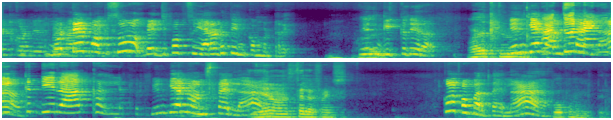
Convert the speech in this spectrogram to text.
ಇಟ್ಕೊಂಡಿರ್ತಾರೆ? ಮೊಟ್ಟೆ ಪಪ್ಸು ವೆಜ್ ಪಪ್ಸು ಎರಡು ತಿನ್ಕೊಂಬಿಟ್ರಿ. ನಿನ್ಗೆ ಇಕ್ಕದಿರ? ಆಯ್ತು ತಿಂದು ನಿನ್ಗೇನು ಅನ್ಸ್ತಾ ಇಲ್ಲ? ಏನು ಅನಿಸ್ತಲ್ಲ ಫ್ರೆಂಡ್ಸ್ ಕೋಪ ಬರ್ತಾ ಇಲ್ಲ? ಕೋಪ ಬರ್ತಿಲ್ಲ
